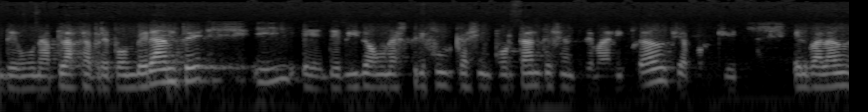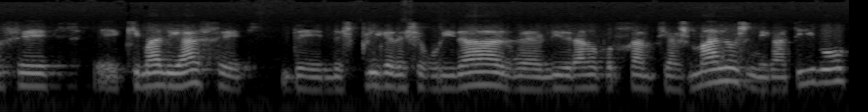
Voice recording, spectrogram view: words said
de una plaza preponderante y eh, debido a unas trifulcas importantes entre Mali y Francia, porque el balance que Mali hace del despliegue de seguridad liderado por Francia es malo, es negativo,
